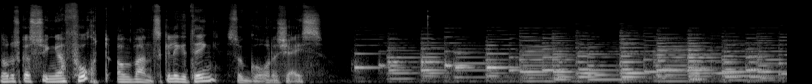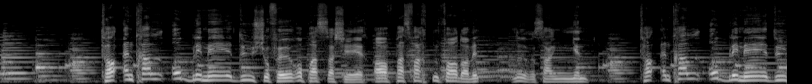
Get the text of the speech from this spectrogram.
Når du skal synge fort om vanskelige ting, så går det skeis. Ta en trall og bli med, du sjåfør og passasjer. Avpass farten, for da vil nøresangen. Ta en trall og bli med, du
